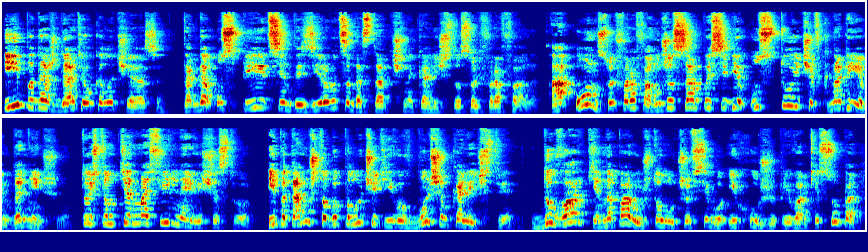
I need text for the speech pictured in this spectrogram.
и подождать около часа. Тогда успеет синтезироваться достаточное количество сульфорафана. А он, сульфорафан, уже сам по себе устойчив к нагреву дальнейшему. То есть он термофильное вещество. И потому, чтобы получить его в большем количестве, до варки на пару, что лучше всего и хуже при варке супа,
